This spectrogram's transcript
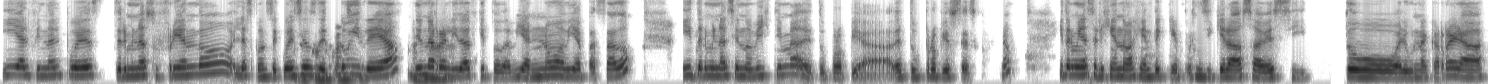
y al final pues terminas sufriendo las consecuencias de tu idea, de una realidad que todavía no había pasado y terminas siendo víctima de tu, propia, de tu propio sesgo, ¿no? Y terminas eligiendo a gente que pues ni siquiera sabes si tuvo alguna carrera,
